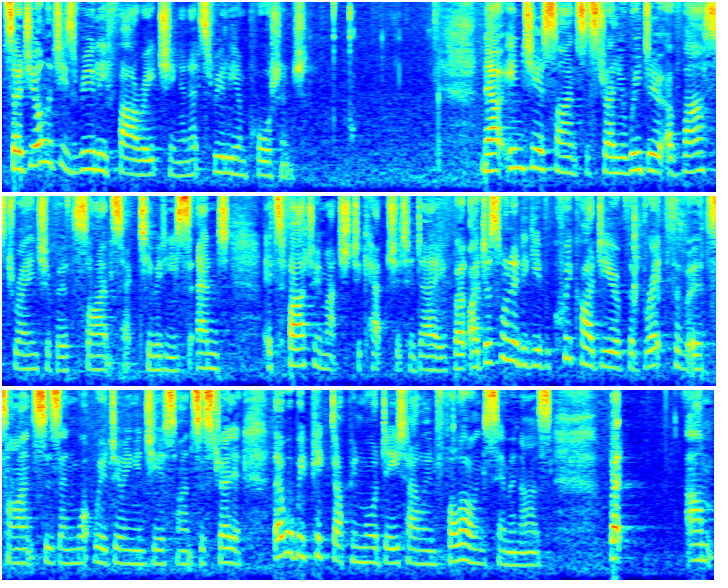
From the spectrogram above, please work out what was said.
So geology is really far-reaching and it's really important. Now, in Geoscience Australia, we do a vast range of earth science activities, and it's far too much to capture today. But I just wanted to give a quick idea of the breadth of earth sciences and what we're doing in Geoscience Australia. That will be picked up in more detail in following seminars. But um,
